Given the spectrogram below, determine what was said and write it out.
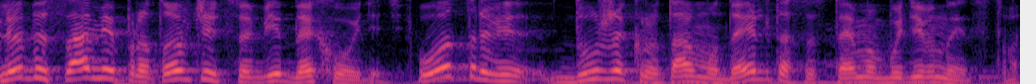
Люди самі протовчуть собі, де ходять. У острові дуже крута модель та система будівництва.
